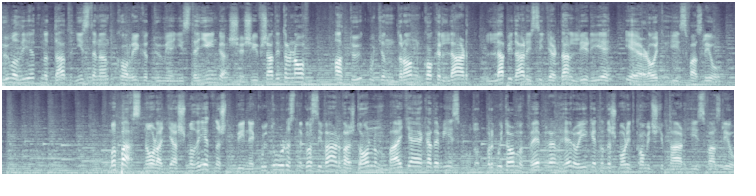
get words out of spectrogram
12 në datë 29 korrik 2021 nga sheshi i fshatit Tërnov, aty ku qëndron kokëlartë lapidari si Gjerdan Lirie i heroit His Fazliu. Më pas, në ora 16 në shtëpinë e kulturës në Gostivar vazhdon mbajtja e akademisë ku do të përkujtojmë veprën heroike të dëshmorit të kombit shqiptar His Fazliu.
